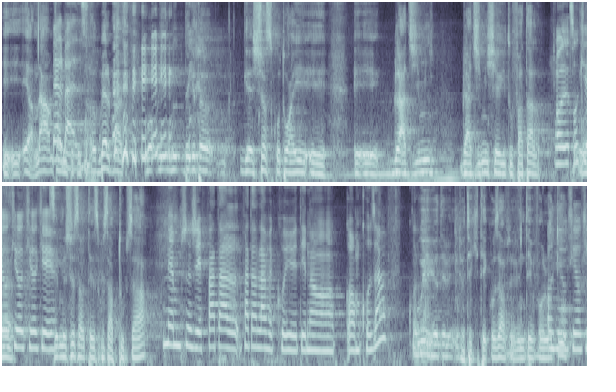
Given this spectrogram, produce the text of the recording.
et, Hernam. Belle base. Belle base. bon, dès que tu as chance de côtoyer et, et, Gladimi, Gladimi chéri tout fatal. Oh, ok, Ouais. ok, ok, ok. C'est monsieur qui est responsable de tout ça. Même j'ai fatal, fatal avec quoi il était dans comme Kozaf. Oui, je t'ai je t'ai quitté Kozaf, je viens te voler tout. ok, ok.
